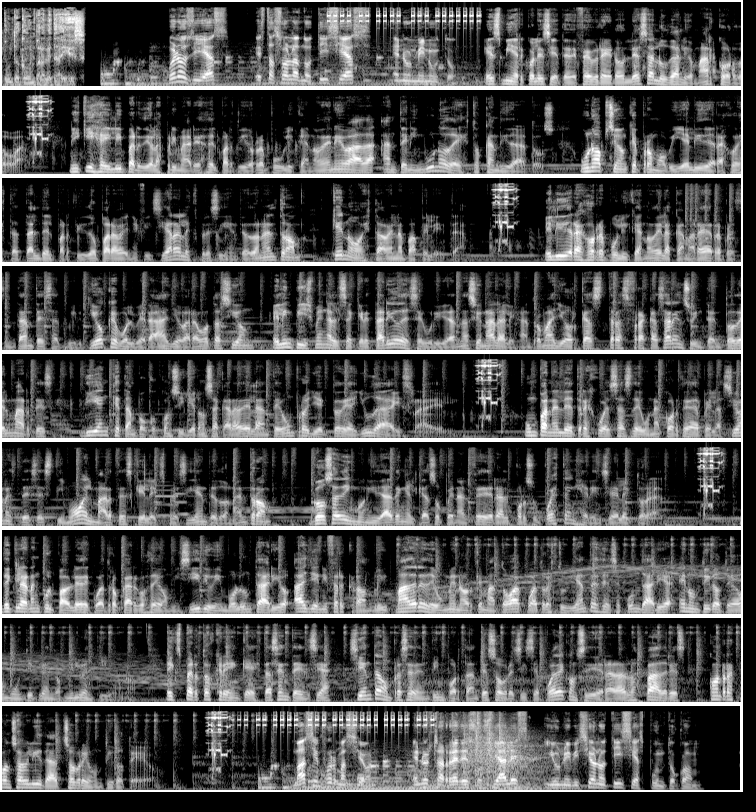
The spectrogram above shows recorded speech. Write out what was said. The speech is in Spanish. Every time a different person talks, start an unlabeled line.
boostmobile.com para detalles.
Buenos días. Estas son las noticias en un minuto.
Es miércoles 7 de febrero. Le saluda Leomar Córdoba. Nikki Haley perdió las primarias del Partido Republicano de Nevada ante ninguno de estos candidatos, una opción que promovía el liderazgo estatal del partido para beneficiar al expresidente Donald Trump, que no estaba en la papeleta. El liderazgo republicano de la Cámara de Representantes advirtió que volverá a llevar a votación el impeachment al secretario de Seguridad Nacional Alejandro Mayorkas tras fracasar en su intento del martes, día en que tampoco consiguieron sacar adelante un proyecto de ayuda a Israel. Un panel de tres juezas de una corte de apelaciones desestimó el martes que el expresidente Donald Trump goza de inmunidad en el caso penal federal por supuesta injerencia electoral declaran culpable de cuatro cargos de homicidio involuntario a Jennifer Crumbley, madre de un menor que mató a cuatro estudiantes de secundaria en un tiroteo múltiple en 2021. Expertos creen que esta sentencia sienta un precedente importante sobre si se puede considerar a los padres con responsabilidad sobre un tiroteo.
Más información en nuestras redes sociales y univisionoticias.com.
